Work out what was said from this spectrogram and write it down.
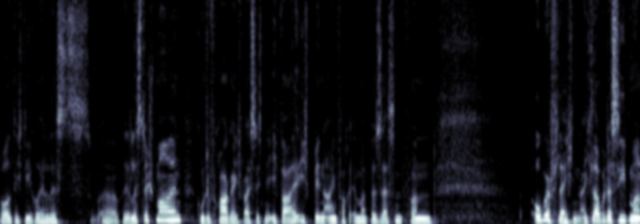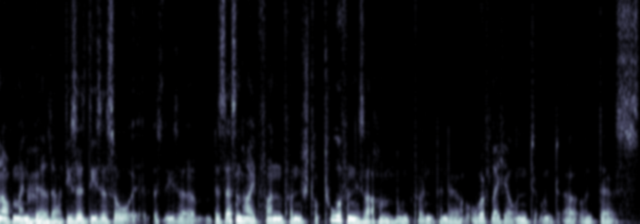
wollte ich die Realist, äh, realistisch malen? Gute Frage, ich weiß es nicht. Ich, weil ich bin einfach immer besessen von Oberflächen. Ich glaube, das sieht man auch in meinen Bildern. Diese, diese, so, diese Besessenheit von, von Struktur von den Sachen und von, von der Oberfläche und, und, äh, und das,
